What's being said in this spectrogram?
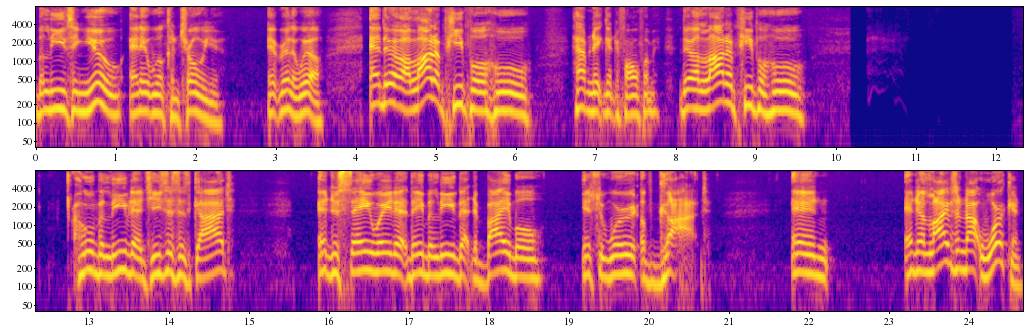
believes in you and it will control you. It really will. And there are a lot of people who have Nick get the phone for me. There are a lot of people who who believe that Jesus is God in the same way that they believe that the Bible is the word of God. And and their lives are not working.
